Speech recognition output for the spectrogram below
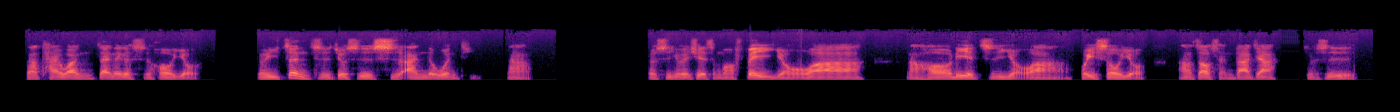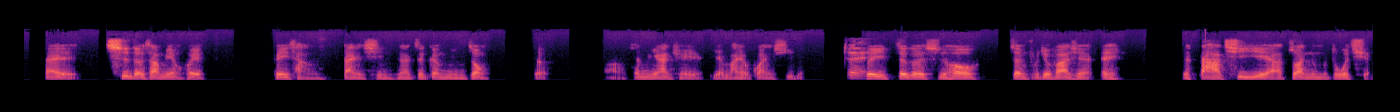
那台湾在那个时候有有一阵子就是食安的问题，那就是有一些什么废油啊，然后劣质油啊，回收油，然后造成大家就是在吃的上面会非常担心。那这跟民众的啊生命安全也也蛮有关系的。对，所以这个时候政府就发现，哎，那大企业啊赚那么多钱，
